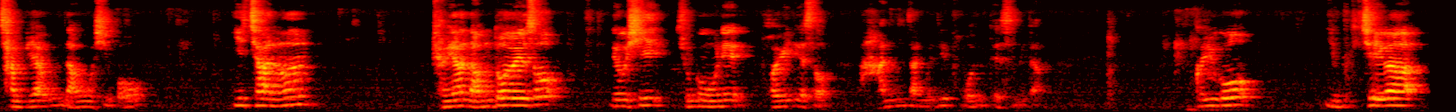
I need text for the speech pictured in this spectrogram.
참패하고 나온 것이고 2차는 평양 남도에서 역시 중공군에 포위돼서 많은 장면들이 보도됐습니다. 그리고 이 제가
